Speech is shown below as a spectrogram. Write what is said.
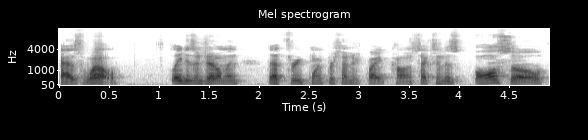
as well. Ladies and gentlemen, that three-point percentage by Collin Sexton is also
